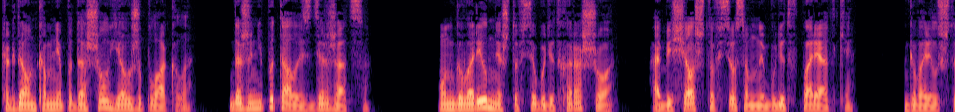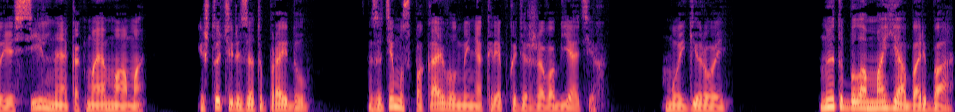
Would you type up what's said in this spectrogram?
Когда он ко мне подошел, я уже плакала. Даже не пыталась сдержаться. Он говорил мне, что все будет хорошо, Обещал, что все со мной будет в порядке. Говорил, что я сильная, как моя мама, и что через это пройду. Затем успокаивал меня, крепко держа в объятиях. Мой герой. Но это была моя борьба.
